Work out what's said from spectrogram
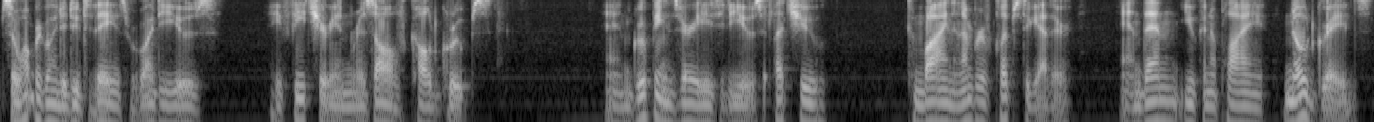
So what we're going to do today is we're going to use a feature in Resolve called groups. And grouping is very easy to use. It lets you combine a number of clips together, and then you can apply node grades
